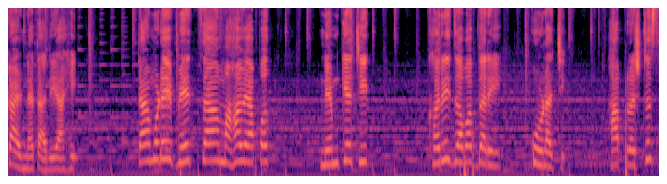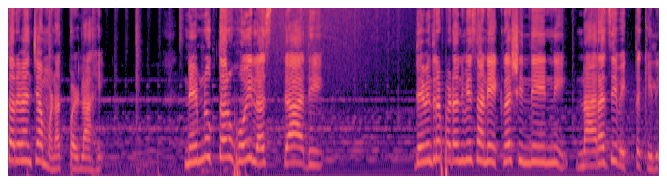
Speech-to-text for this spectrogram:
काढण्यात आली आहे. त्यामुळे वेदचा महाव्यापक नेमक्याची खरी जबाबदारी कोणाची? हा प्रश्न सर्वांच्या मनात पडला आहे. नेमणूक तर होईलच त्याआधी. देवेंद्र फडणवीस आणि एकनाथ शिंदे यांनी नाराजी व्यक्त केली.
